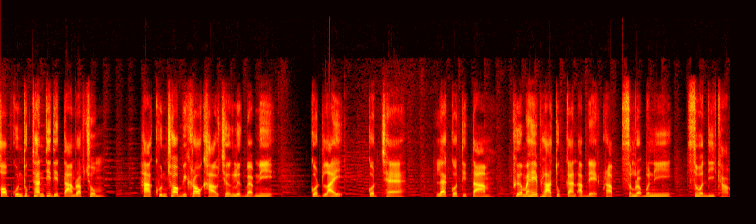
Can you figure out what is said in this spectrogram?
ขอบคุณทุกท่านที่ติดตามรับชม หากคุณชอบวิเคราะห์ข่าวเชิงลึกแบบนี้ กดไลค์ กดแชร์ และกดติดตาม เพื่อไม่ให้พลาดทุกการอัปเดตครับ สำหรับวันนี้ สวัสดีครับ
